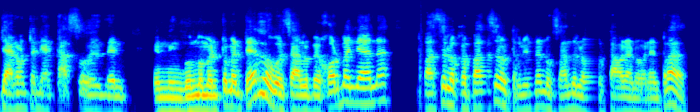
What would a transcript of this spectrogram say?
ya no tenía caso de, de- en ningún momento meterlo. O sea, a lo mejor mañana, pase lo que pase, lo terminan usando octava a la novena entrada.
